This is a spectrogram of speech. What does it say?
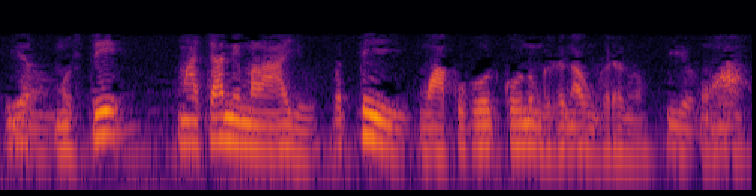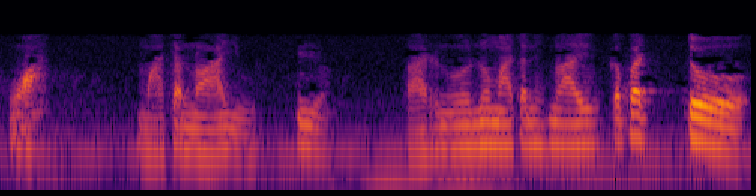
Iya. Mesti macane melayu. Wedi. Wah aku ko- kono gereng aku gereng. loh. Iya. Wah, wah. Macan melayu. Iya. Bareng ngono macan wis melayu kepethuk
